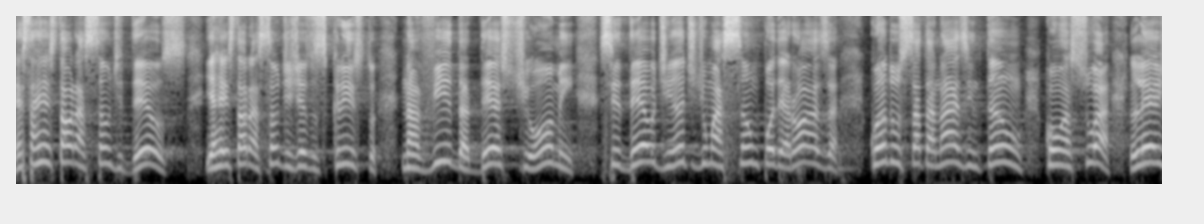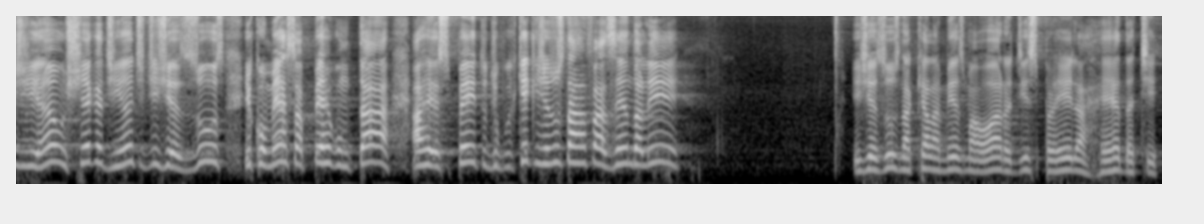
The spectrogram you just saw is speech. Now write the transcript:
Essa restauração de Deus e a restauração de Jesus Cristo na vida deste homem se deu diante de uma ação poderosa, quando Satanás, então, com a sua legião, chega diante de Jesus e começa a perguntar a respeito de o que, que Jesus estava fazendo ali. E Jesus, naquela mesma hora, diz para ele: arreda-te,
